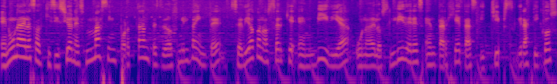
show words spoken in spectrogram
En una de las adquisiciones más importantes de 2020, se dio a conocer que Nvidia, uno de los líderes en tarjetas y chips gráficos,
